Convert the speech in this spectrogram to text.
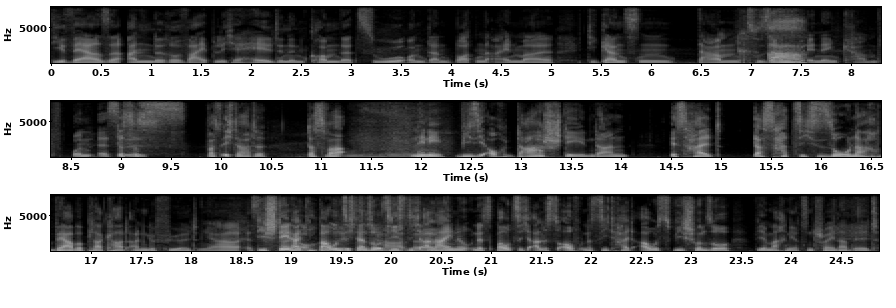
diverse andere weibliche Heldinnen kommen dazu und dann botten einmal die ganzen Damen zusammen Ah. in den Kampf. Und es Das ist, ist, was ich da hatte, das war, nee, nee, wie sie auch dastehen dann, ist halt, das hat sich so nach Werbeplakat angefühlt. ja, es Die stehen halt, auch die bauen sich dann so, richtig sie ist nicht alleine und es baut sich alles so auf und es sieht halt aus wie schon so, wir machen jetzt ein Trailerbild.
